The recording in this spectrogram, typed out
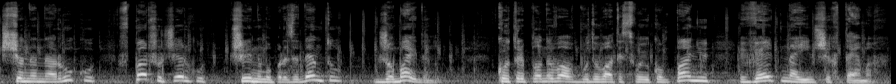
що не на руку в першу чергу чинному президенту Джо Байдену, котрий планував будувати свою кампанію геть на інших темах.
